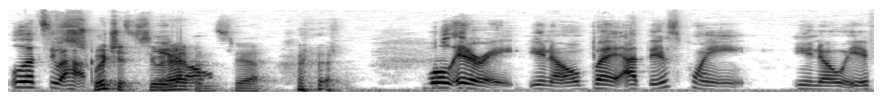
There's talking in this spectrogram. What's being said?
well, let's see what happens. Switch it, see what you know? happens. Yeah. we'll iterate, you know. But at this point, you know, if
